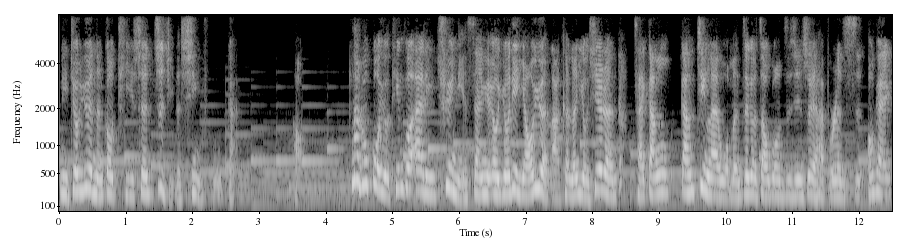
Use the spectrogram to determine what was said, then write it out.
你就越能够提升自己的幸福感。那如果有听过艾琳去年三月，哦，有点遥远啦，可能有些人才刚刚进来我们这个兆光之心，所以还不认识。OK，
